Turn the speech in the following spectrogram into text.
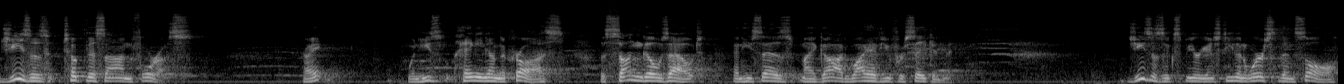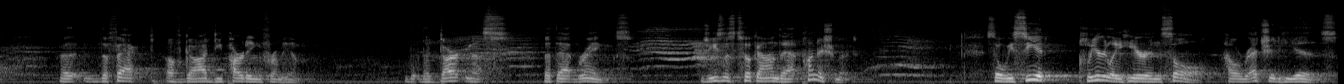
Jesus took this on for us, right? When he's hanging on the cross, the sun goes out and he says, My God, why have you forsaken me? Jesus experienced even worse than Saul uh, the fact of God departing from him, the, the darkness that that brings. Jesus took on that punishment. So we see it clearly here in Saul, how wretched he is,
